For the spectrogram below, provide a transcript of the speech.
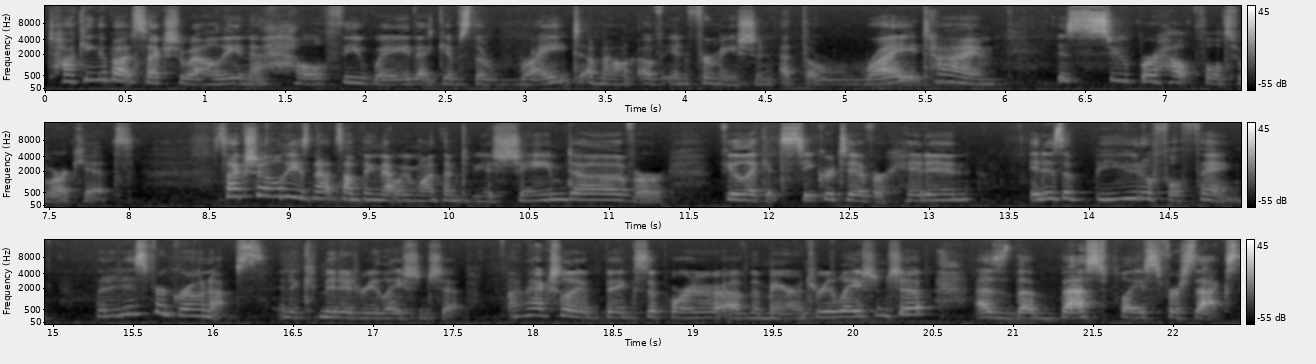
Talking about sexuality in a healthy way that gives the right amount of information at the right time is super helpful to our kids. Sexuality is not something that we want them to be ashamed of or feel like it's secretive or hidden. It is a beautiful thing, but it is for grown-ups in a committed relationship. I'm actually a big supporter of the marriage relationship as the best place for sex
